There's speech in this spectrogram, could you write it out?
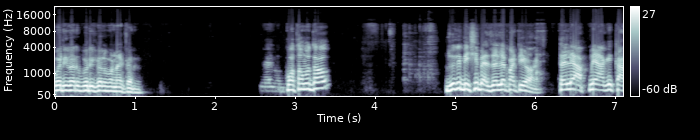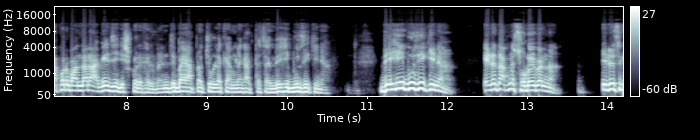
পরিবার পরিকল্পনা করেন। প্রথমত, যদি বেশি বেজালে পার্টি হয়, তাহলে আপনি আগে কাপড় বান্ধার আগে জিজ্ঞেস করে ফেলবেন যে, ভাই, আপনার চুলটা কেমনে কাটতে চান? দেখি বুঝি কিনা? দেখি বুঝি কিনা? এটা তো আপনি সরইবেন না। এটা হচ্ছে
